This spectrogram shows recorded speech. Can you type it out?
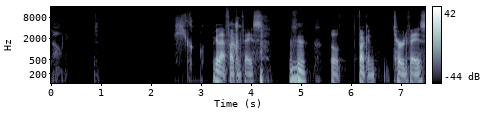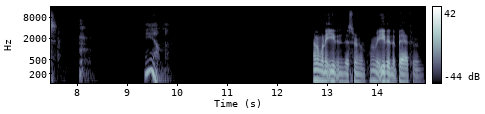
Don't eat. Look at that fucking face. Little fucking turd face. Damn. I don't want to eat in this room. I'm going to eat in the bathroom.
